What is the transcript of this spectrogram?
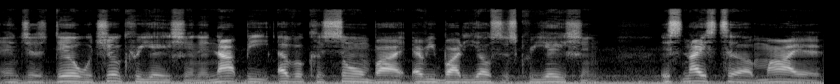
and just deal with your creation and not be ever consumed by everybody else's creation. It's nice to admire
